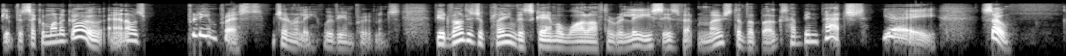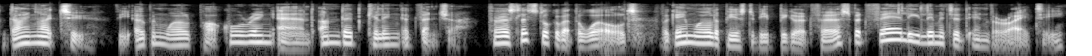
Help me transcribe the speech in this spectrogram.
give the second one a go, and I was pretty impressed, generally, with the improvements. The advantage of playing this game a while after release is that most of the bugs have been patched. Yay! So, Dying Light 2, the open world parkouring and undead killing adventure. First, let's talk about the world. The game world appears to be bigger at first, but fairly limited in variety.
